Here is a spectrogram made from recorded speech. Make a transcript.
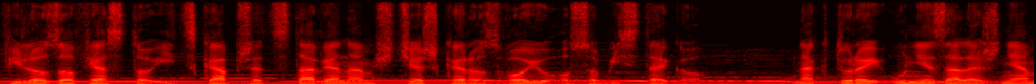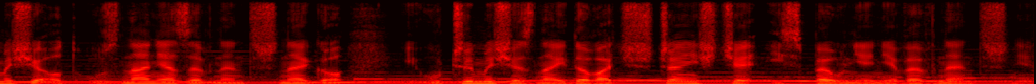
filozofia stoicka przedstawia nam ścieżkę rozwoju osobistego, na której uniezależniamy się od uznania zewnętrznego i uczymy się znajdować szczęście i spełnienie wewnętrznie.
